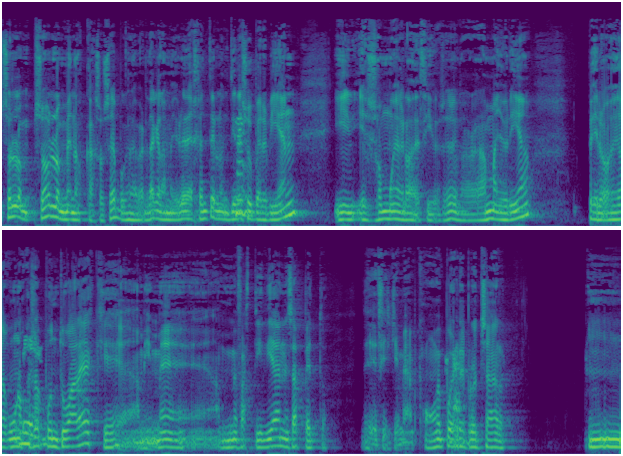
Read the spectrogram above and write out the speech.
son, son los menos casos, ¿eh? porque la verdad que la mayoría de gente lo entiende súper bien y, son muy agradecidos, ¿eh? la gran mayoría. Pero hay algunos casos puntuales que a mí me, a mí me fastidia en ese aspecto. De decir, que me, ¿cómo me puedes reprochar mm,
